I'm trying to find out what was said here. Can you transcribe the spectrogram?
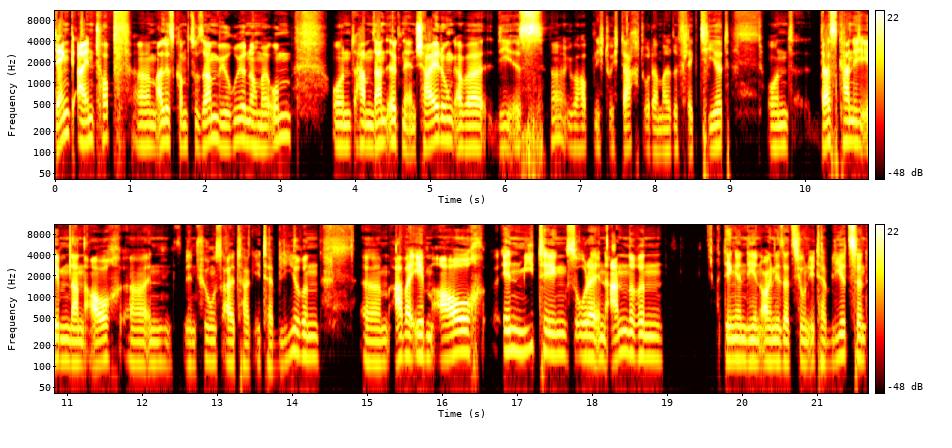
Denkeintopf. Ähm, alles kommt zusammen, wir rühren nochmal um und haben dann irgendeine Entscheidung, aber die ist ne, überhaupt nicht durchdacht oder mal reflektiert. Und das kann ich eben dann auch äh, in den Führungsalltag etablieren, ähm, aber eben auch in Meetings oder in anderen Dingen, die in Organisationen etabliert sind,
